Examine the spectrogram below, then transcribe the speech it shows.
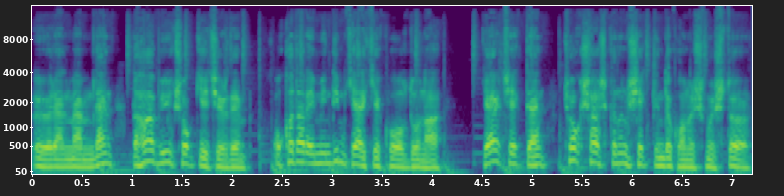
öğrenmemden daha büyük şok geçirdim. O kadar emindim ki erkek olduğuna. Gerçekten çok şaşkınım şeklinde konuşmuştu.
